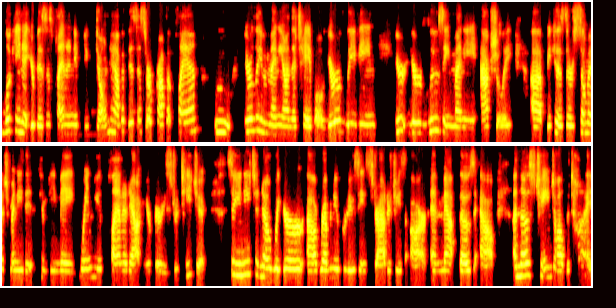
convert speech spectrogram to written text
looking at your business plan. And if you don't have a business or a profit plan, ooh, you're leaving money on the table. You're leaving, you're you're losing money actually. Uh, because there's so much money that can be made when you plan it out and you're very strategic. So you need to know what your uh, revenue producing strategies are and map those out. And those change all the time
